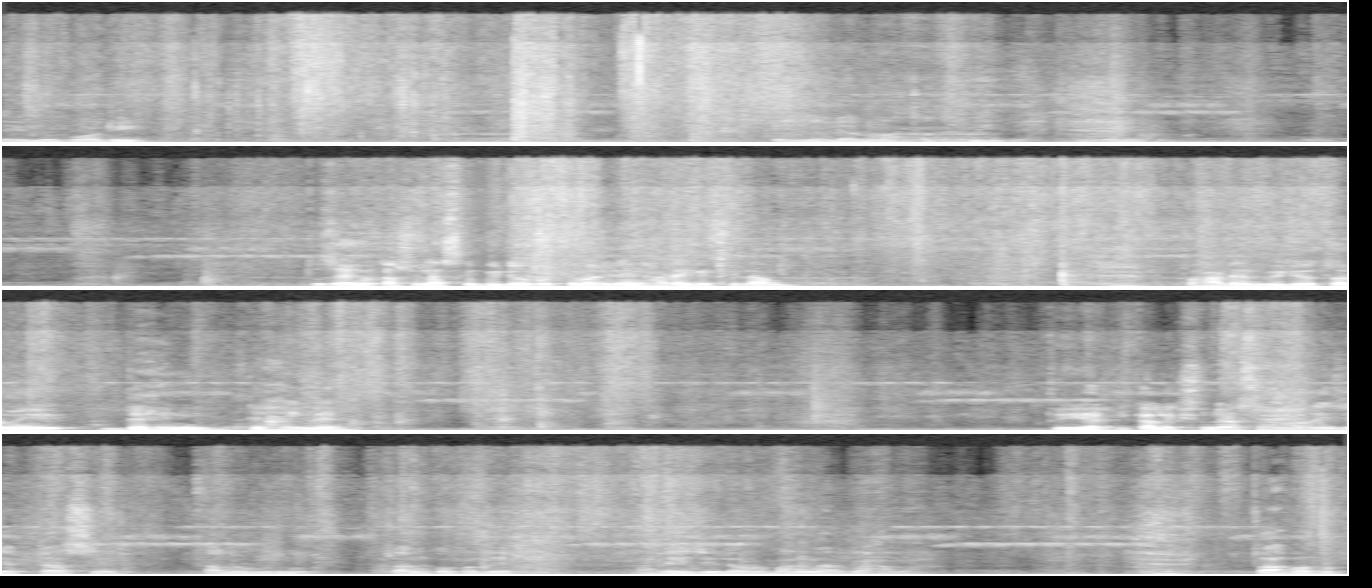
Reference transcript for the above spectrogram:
এই হলো বডি মাথা দেখেন। তো যাই হোক, আসলে আজকে ভিডিও করতে পারি নাই হাটে গেছিলাম। তো হাটের ভিডিও তো আমি দেখিনি, দেখাই না তো এই আর কি কালেকশনে আছে? আমার এই যে একটা আছে, কালো গরু চান কপালের আর এই যে হলো আমার বাংলার বাহামা। তো আপাতত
